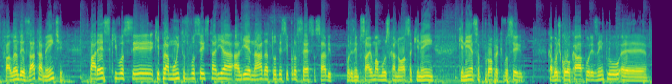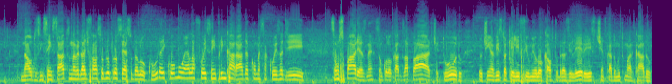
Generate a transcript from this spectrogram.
falando exatamente, parece que você, que para muitos você estaria alienada a todo esse processo, sabe? Por exemplo, sai uma música nossa que nem, que nem essa própria que você acabou de colocar, por exemplo, é, Naldos Insensatos, na verdade fala sobre o processo da loucura e como ela foi sempre encarada como essa coisa de são os párias, né? São colocados à parte, tudo. Eu tinha visto aquele filme Holocausto Brasileiro e isso tinha ficado muito marcado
